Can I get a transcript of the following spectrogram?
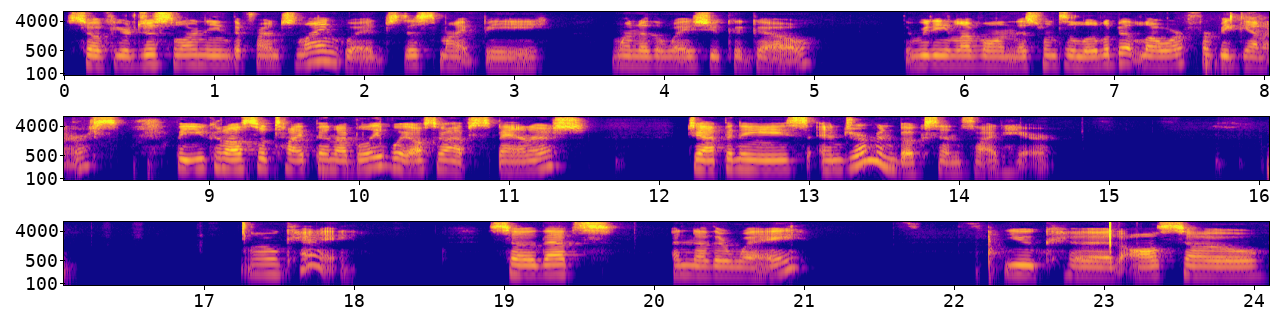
So if you're just learning the French language, this might be one of the ways you could go. The reading level on this one's a little bit lower for beginners, but you can also type in, I believe we also have Spanish, Japanese, and German books inside here. Okay, so that's another way. You could also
